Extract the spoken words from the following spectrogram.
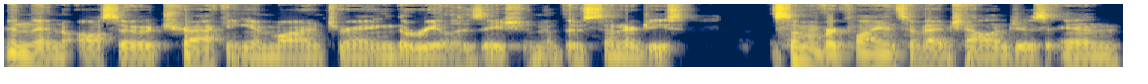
and then also tracking and monitoring the realization of those synergies. Some of our clients have had challenges in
